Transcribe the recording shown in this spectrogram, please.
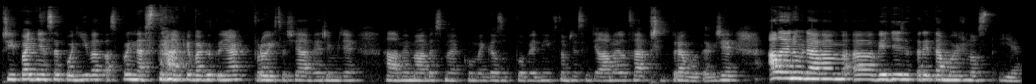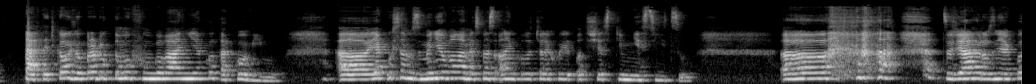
Případně se podívat aspoň na stránky, pak to nějak projít, což já věřím, že my máme, jsme jako mega zodpovědní v tom, že si děláme docela přípravu, takže, ale jenom dávám uh, vědět, že tady ta možnost je. Tak teďka už opravdu k tomu fungování jako takovému. Uh, jak už jsem zmiňovala, my jsme s Alenkou začali chodit od 6 měsíců. Uh, což já hrozně jako,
